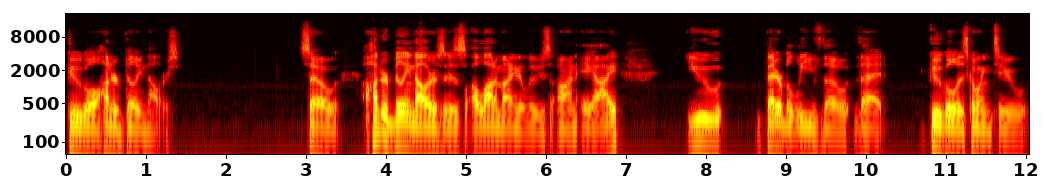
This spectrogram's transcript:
Google 100 billion dollars. So $100 billion is a lot of money to lose on AI. You better believe, though, that Google is going to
